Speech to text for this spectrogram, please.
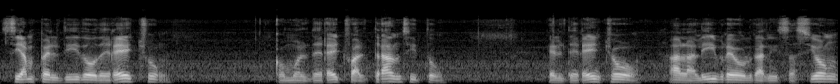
Se han perdido derechos como el derecho al tránsito, el derecho a la libre organización,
